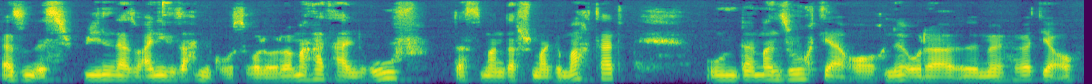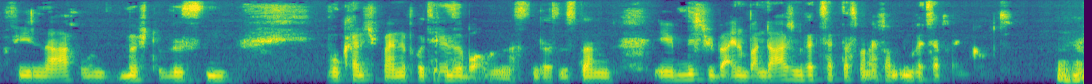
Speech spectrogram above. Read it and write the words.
Also es spielen da so einige Sachen eine große Rolle. Oder man hat halt einen Ruf, dass man das schon mal gemacht hat. Und dann man sucht ja auch, ne? Oder äh, man hört ja auch viel nach und möchte wissen, wo kann ich meine Prothese bauen lassen. Das ist dann eben nicht wie bei einem Bandagenrezept, dass man einfach mit dem Rezept reinkommt. Mhm.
